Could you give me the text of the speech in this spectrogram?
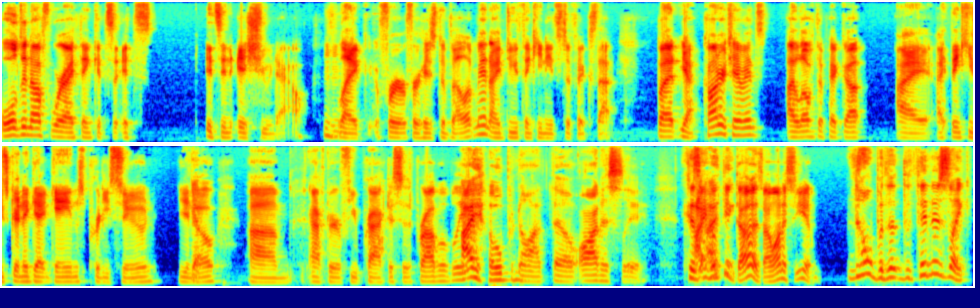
old enough where I think it's it's it's an issue now. Mhm. Like for for his development, I do think he needs to fix that. But yeah, Connor Timmins, I love the pickup. I I think he's going to get games pretty soon. You Yeah. know, um, after a few practices, probably. I hope not, though. Honestly, because I I, hope he does. I want to see him. no. But the, the thing is, like,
